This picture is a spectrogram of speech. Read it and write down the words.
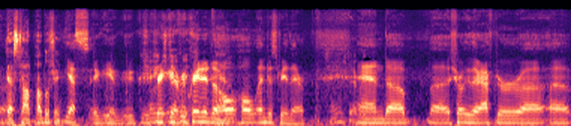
uh, Desktop publishing. yes, it, you it, it cre- it created a Yeah. whole whole industry there. Changed everything. And uh, uh, shortly thereafter, uh, uh,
